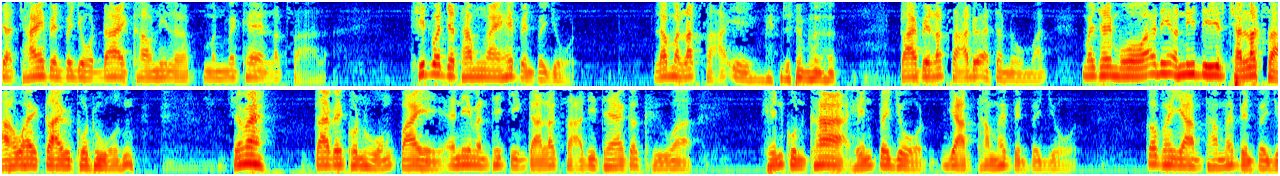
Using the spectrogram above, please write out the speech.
จะใช้เป็นประโยชน์ได้คราวนี้แหละมันไม่แค่รักษาละคิดว่าจะทำไงให้เป็นประโยชน์ แล้วมันรักษาเองใช่ไหมกลายเป็นรักษาโดยอัตโนมัติ ไม่ใช่โมว่าอันนี้อันนี้ดีฉันรักษาไว้กลายเป็นคนหวง ใช่ไหมกลายเป็นคนหวงไป อันนี้มันที่จริงการรักษาที่แท้ก็คือว่าเห็นคุณค่าเห็นประโยชน์ อยากทำให้เป็นประโยชน์ ก็พยายามทำให้เป็นประโย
